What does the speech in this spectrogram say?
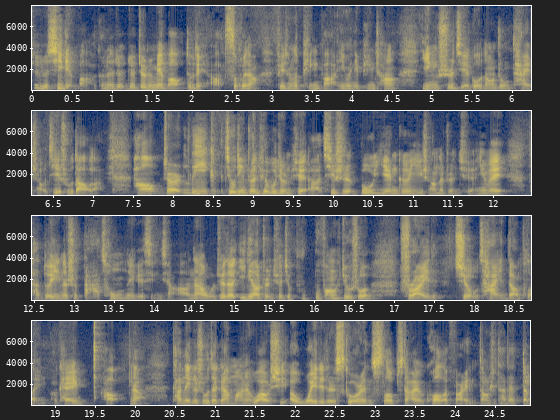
就是西点吧，可能就就就是面包，对不对啊？词汇量非常的贫乏，因为你平常饮食结构当中太少接触到了。好，这儿 leek 究竟准确不准确啊？其实不严格意义上的准确，因为它对应的是大葱那个形象啊。那我觉得一定要准确，就不不妨就说 fried 韭菜 dumpling，OK。好，那他那个时候在干嘛呢？While she awaited her score in slopestyle qualifying，当时他在等，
